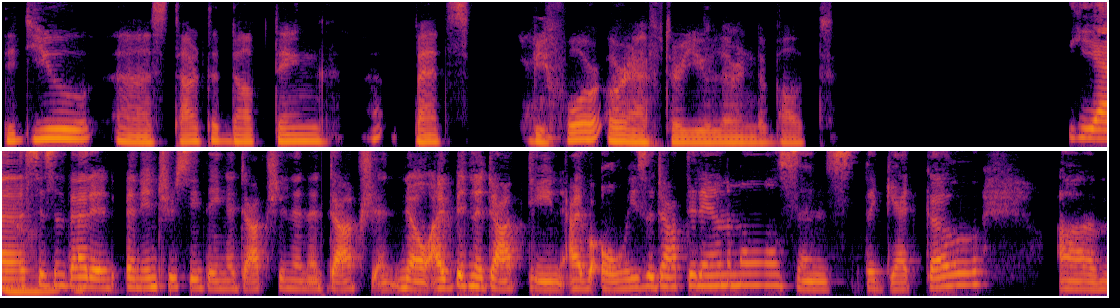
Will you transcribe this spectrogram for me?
Did you uh, start adopting uh, pets before or after you learned about Yes, isn't that an, an, interesting thing? Adoption and adoption. No, I've been adopting, I've always adopted animals since the get go. Um,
